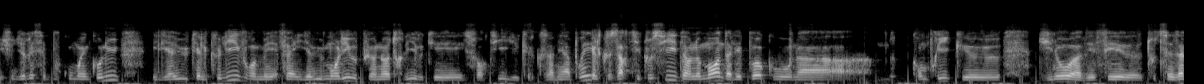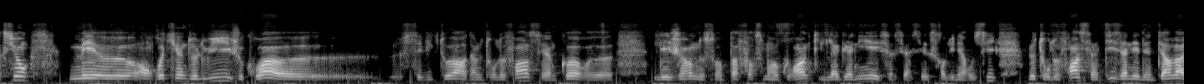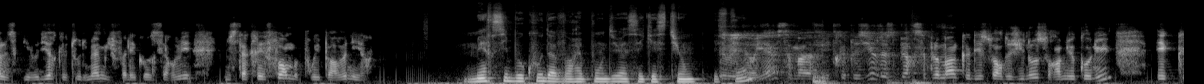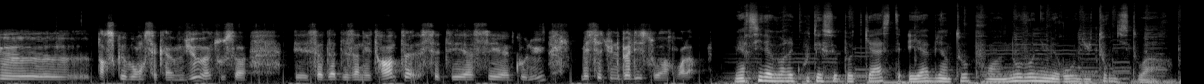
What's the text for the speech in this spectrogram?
je dirais, c'est beaucoup moins connu. Il y a eu quelques livres, mais enfin, il y a eu mon livre, puis un autre livre qui est sorti quelques années après. Quelques articles aussi dans Le Monde, à l'époque où on a compris que Gino avait fait euh, toutes ses actions. Mais on retient de lui, je crois ses victoires dans le Tour de France et encore euh, les gens ne sont pas forcément au courant qu'il l'a gagné et ça c'est assez extraordinaire aussi. Le Tour de France a 10 années d'intervalle, ce qui veut dire que tout de même il fallait conserver une sacrée forme pour y parvenir. Merci beaucoup d'avoir répondu à ces questions. De rien, ça m'a fait très plaisir. J'espère simplement que l'histoire de Gino sera mieux connue et que, parce que bon, c'est quand même vieux hein, tout ça, et ça date des années 30, c'était assez inconnu, mais c'est une belle histoire, voilà. Merci d'avoir écouté ce podcast et à bientôt pour un nouveau numéro du Tour d'Histoire.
